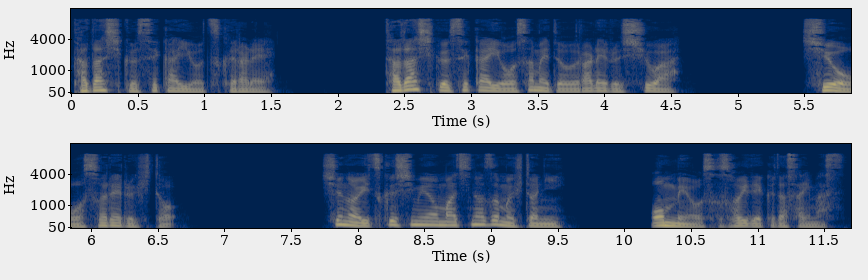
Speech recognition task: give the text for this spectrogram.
正しく世界を作られ、正しく世界を治めておられる主は、主を恐れる人、主の慈しみを待ち望む人に、恩命を注いでくださいます。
